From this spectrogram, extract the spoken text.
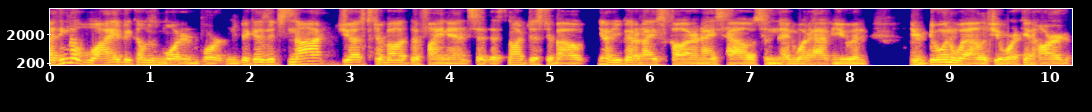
I think the why becomes more important because it's not just about the finances. It's not just about, you know, you got a nice car, a nice house, and, and what have you, and you're doing well if you're working hard.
